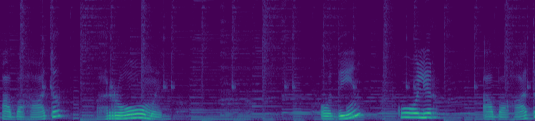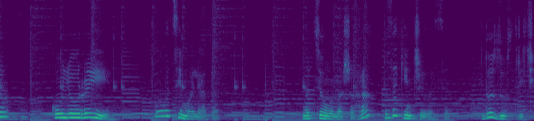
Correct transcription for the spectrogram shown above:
а багато громи. Один колір, а багато кольори. Молодці малята. На цьому наша гра закінчилася. До зустрічі!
